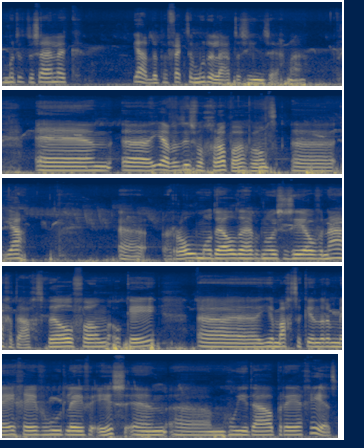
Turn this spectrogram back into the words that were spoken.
moet ik dus eigenlijk ja, de perfecte moeder laten zien, zeg maar. En ja, dat is wel grappig, want ja, uh, rolmodel, daar heb ik nooit zozeer over nagedacht. Wel van oké, eh, je mag de kinderen meegeven hoe het leven is en ehm, hoe je daarop reageert.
